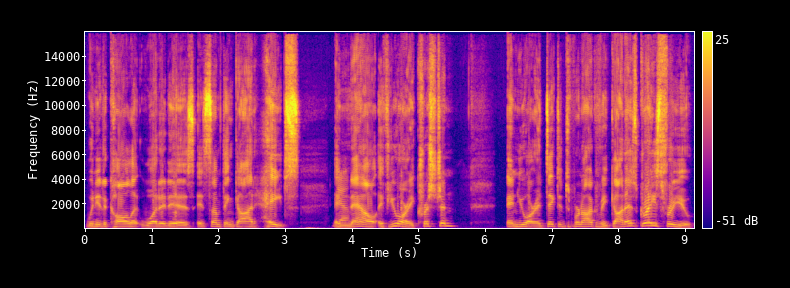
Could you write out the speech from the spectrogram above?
We need to call it what it is. It's something God hates. And Yeah. now, if you are a Christian and you are addicted to pornography, God has grace for you,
